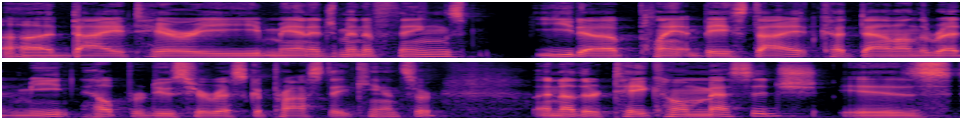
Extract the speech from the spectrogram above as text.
uh, dietary management of things, eat a plant based diet, cut down on the red meat, help reduce your risk of prostate cancer. Another take home message is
